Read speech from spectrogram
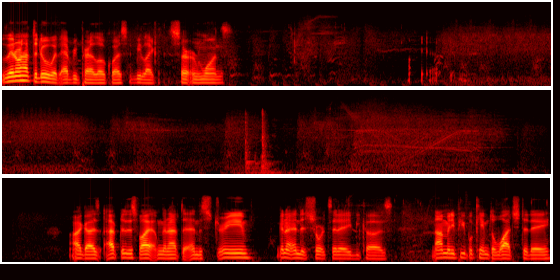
They don't have to do it with every parallel quest. It'd be like certain ones. Alright guys, after this fight I'm gonna have to end the stream. I'm gonna end it short today because not many people came to watch today.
